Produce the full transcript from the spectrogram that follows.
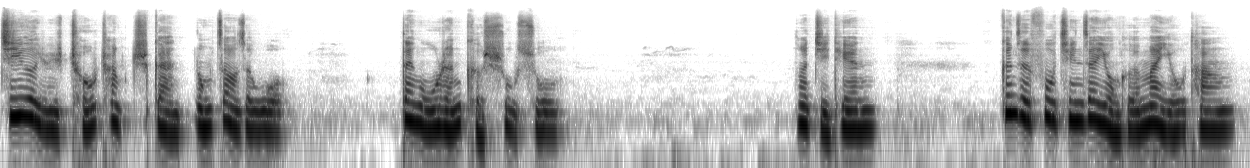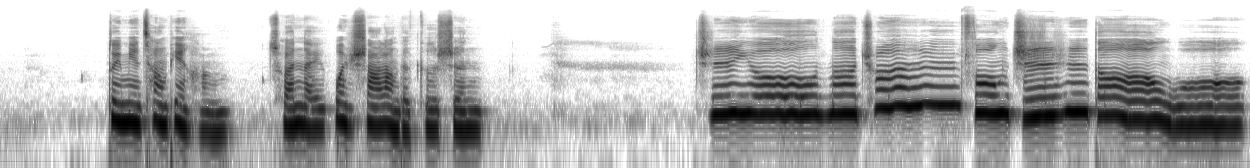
饥饿与惆怅之感笼罩着我，但无人可诉说。那几天，跟着父亲在永和卖油汤，对面唱片行传来万沙浪的歌声。只有那春风知道我，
